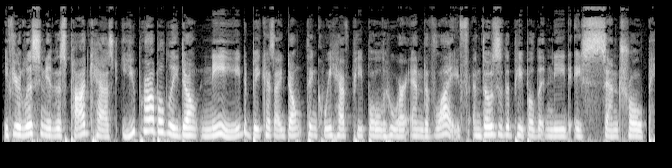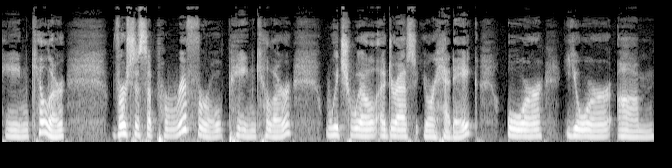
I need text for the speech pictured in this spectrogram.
if you're listening to this podcast, you probably don't need because I don't think we have people who are end of life. And those are the people that need a central painkiller versus a peripheral painkiller, which will address your headache or your um,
